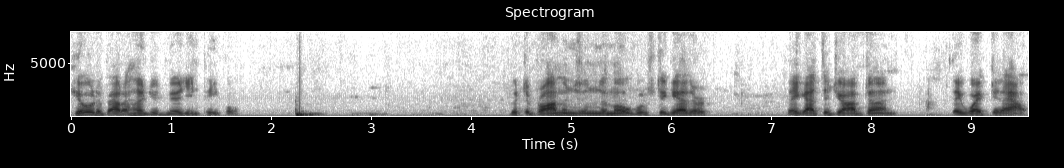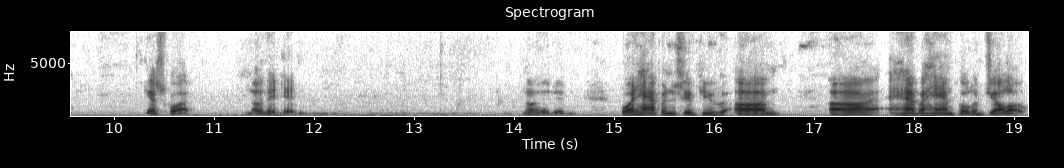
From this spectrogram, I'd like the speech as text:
killed about a hundred million people but the Brahmins and the Moguls together, they got the job done. They wiped it out. Guess what? No, they didn't. No, they didn't. What happens if you um, uh, have a handful of jello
